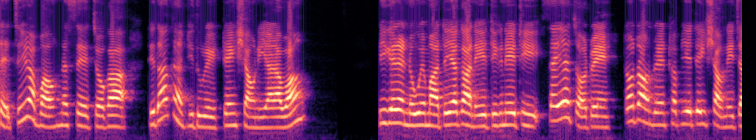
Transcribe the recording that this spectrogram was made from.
တဲ့ကျေးရွာပေါင်း20ကျော်က ဒေသခံပြည်သူတွေတိမ်းရှောင်နေရတာပါ။ပြီးခဲ့တဲ့နိုဝင်ဘာ၁ရက်ကနေဒီကနေ့ထိ10ရက်ကျော်တွင်တောတောင်တွင်ထွက်ပြေးတိမ်းရှောင်နေကြ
